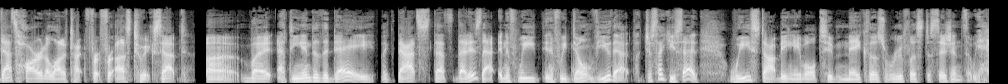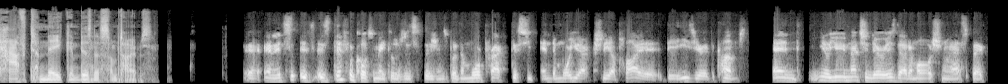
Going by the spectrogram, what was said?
that's hard a lot of time for for us to accept uh, but at the end of the day, like that's that's that is that. And if we and if we don't view that, just like you said, we stop being able to make those ruthless decisions that we have to make in business sometimes. And it's, it's it's difficult to make those decisions, but the more practice and the more you actually apply it, the easier it becomes. And you know, you mentioned there is that emotional aspect,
